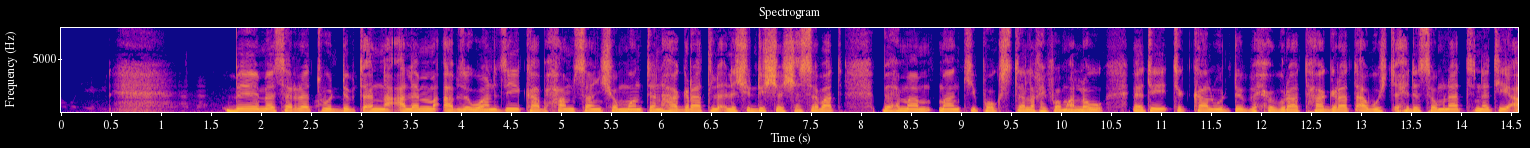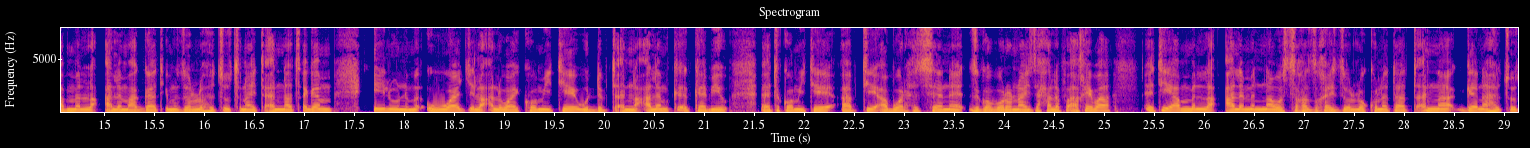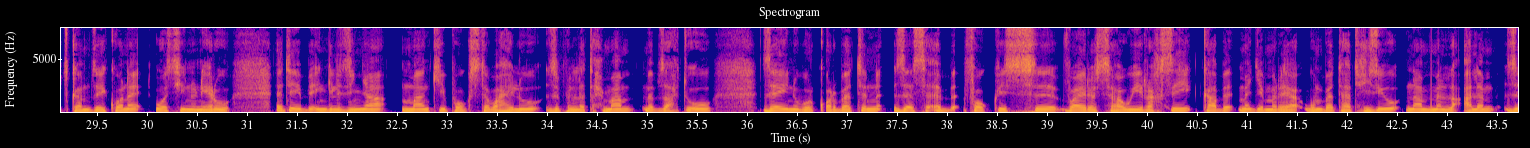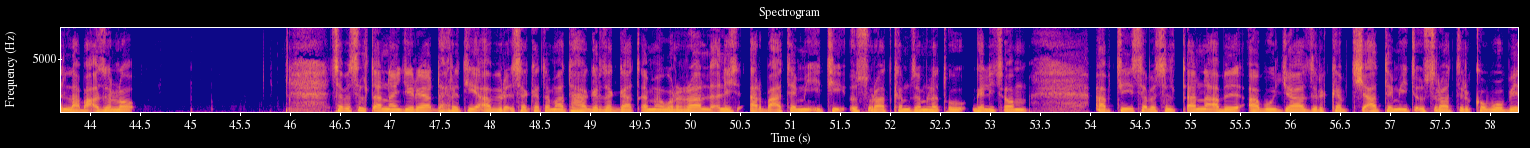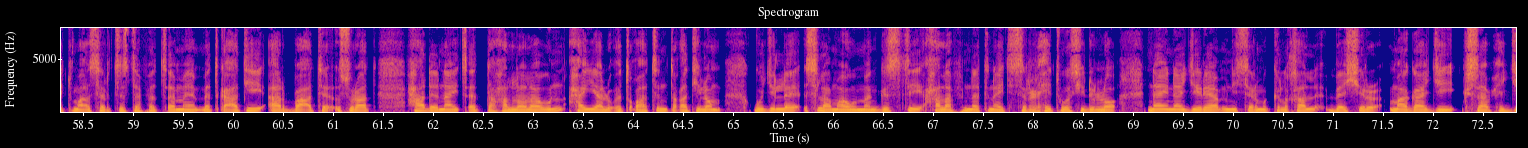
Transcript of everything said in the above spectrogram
ብመሰረት ውድብ ጥዕና ዓለም ኣብዚ እዋን እዚ ካብ ሓ8 ሃገራት ልዕሊ 6ዱሽ00 ሰባት ብሕማም ማንኪ ፖክስ ተለኺፎም ኣለው እቲ ትካል ውድብ ሕቡራት ሃገራት ኣብ ውሽጢ ሒደ ሰሙናት ነቲ ኣብ መላእ ዓለም ኣጋጢሙ ዘሎ ህፁፅ ናይ ጥዕና ፀገም ኢሉ ንምእዋጅ ላዕለዋይ ኮሚቴ ውድብ ጥዕና ዓለም ክእከብ እዩ እቲ ኮሚቴ ኣብቲ ኣብ ወርሒ ሰነ ዝገበሮ ናይ ዝሓለፈ ኣኼባ እቲ ኣብ መላእ ዓለም እናወሰኸ ዝኸይ ዘሎ ኩነታት ጥዕና ገና ህፁፅ ከም ዘይኮነ ወሲኑ ነይሩ እቲ ብእንግሊዝኛ ማንኪ ፖክስ ተባሂሉ ዝፍለጥ ሕማም መብዛሕትኡ ዘይንቡር ቆርበትን ዘስዕብ ፎኪስ ቫይረሳዊ ረኽሲ ካብ መጀመርያ ጉንበታት ሒዙኡ ናብ መላእ ዓለም ዝላባዕ ዘሎ ሰበ ስልጣን ናይጀርያ ድሕሪ እቲ ኣብ ርእሰ ከተማቲ ሃገር ዘጋጠመ ወረራ ልዕሊ 400 እሱራት ከም ዘምለጡ ገሊፆም ኣብቲ ሰበ ስልጣን ኣብ ኣቡጃ ዝርከብ 900 እሱራት ዝርከብዎ ቤት ማእሰርቲ ዝተፈፀመ መጥቃዕቲ ኣርባዕተ እሱራት ሓደ ናይ ፀጥታ ሓላላውን ሓያሉ ዕጡቃትን ተቐቲሎም ጉጅለ እስላማዊ መንግስቲ ሓላፍነት ናይቲ ስርሒት ወሲዱ ኣሎ። ናይ ናይጀርያ ሚኒስተር ምክልኻል በሽር ማጋጂ ክሳብ ሕጂ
